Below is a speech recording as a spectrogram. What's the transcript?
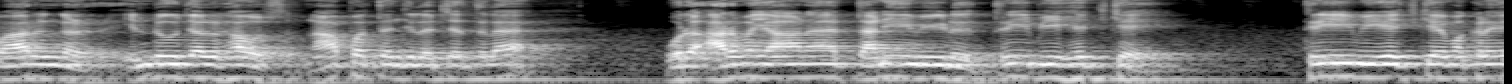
பாருங்கள். இண்டிவிஜுவல் ஹவுஸ் நாற்பத்தஞ்சு லட்சத்தில் ஒரு அருமையான தனி வீடு த்ரீ பிஹெச்கே த்ரீ பிஹெச்கே மக்களே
